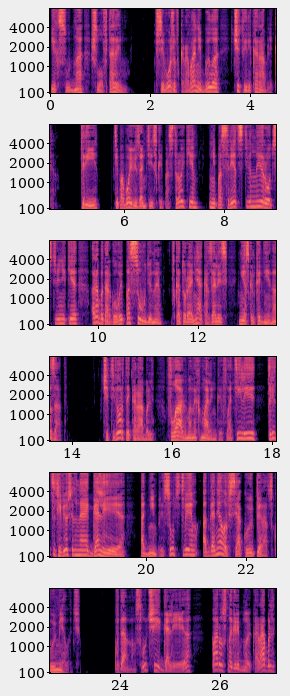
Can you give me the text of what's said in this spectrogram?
Их судно шло вторым. Всего же в караване было четыре кораблика. Три типовой византийской постройки, непосредственные родственники работорговой посудины, в которой они оказались несколько дней назад. Четвертый корабль, флагман их маленькой флотилии, тридцативесельная галея, одним присутствием отгоняла всякую пиратскую мелочь. В данном случае галея — парусно-гребной корабль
